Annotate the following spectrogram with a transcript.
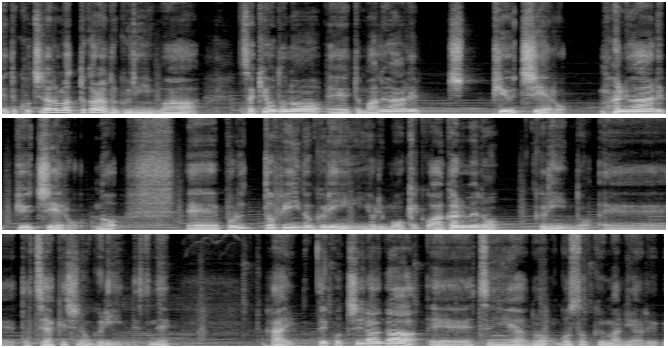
えーと、こちらのマットカラーのグリーンは、先ほどの、えーとマヌアレ・ピューチエロマヌアレ・ピューチエロの、えー、ポルトフィーノグリーンよりも結構明るめのグリーンの、えーと、艶消しのグリーンですね。はい。で、こちらが、えー、ツインエアの5速マニュアル。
